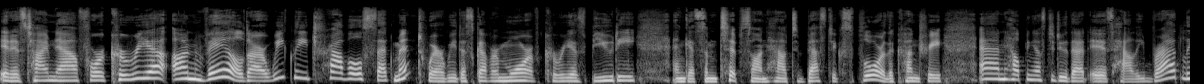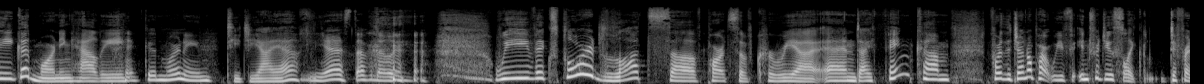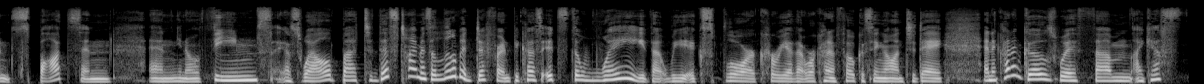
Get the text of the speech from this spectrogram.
It is time now for Korea Unveiled, our weekly travel segment where we discover more of Korea's beauty and get some tips on how to best explore the country. And helping us to do that is Hallie Bradley. Good morning, Hallie. Good morning. TGIF. Yes, definitely. We've explored lots of parts of Korea, and I think um, for the general part, we've introduced like different spots and and you know themes as well. But this time is a little bit different because it's the way that we explore Korea that we're kind of focusing on today, and it kind of goes with, um, I guess,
